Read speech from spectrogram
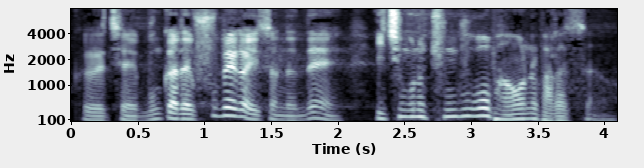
그 제 문과대 후배가 있었는데 이 친구는 중국어 방언을 받았어요.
